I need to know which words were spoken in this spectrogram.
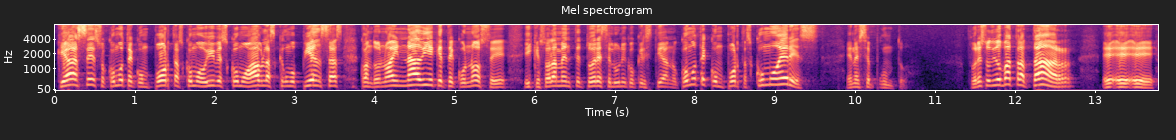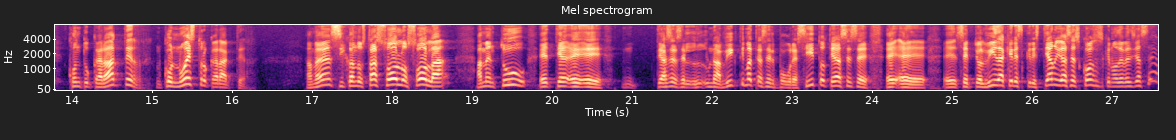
¿Qué haces o cómo te comportas, cómo vives, cómo hablas, cómo piensas cuando no hay nadie que te conoce y que solamente tú eres el único cristiano? ¿Cómo te comportas? ¿Cómo eres en ese punto? Por eso Dios va a tratar eh, eh, eh, con tu carácter, con nuestro carácter. Amén. Si cuando estás solo, sola, amén, tú te haces una víctima, te haces el pobrecito, te haces, eh, eh, eh, se te olvida que eres cristiano y haces cosas que no debes de hacer.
